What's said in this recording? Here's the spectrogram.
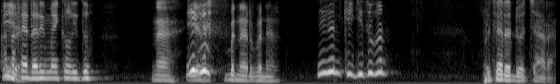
Iya. Anaknya dari Michael itu. nah Iya iya benar-benar Ya kan kayak gitu kan. Berarti ada dua cara.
